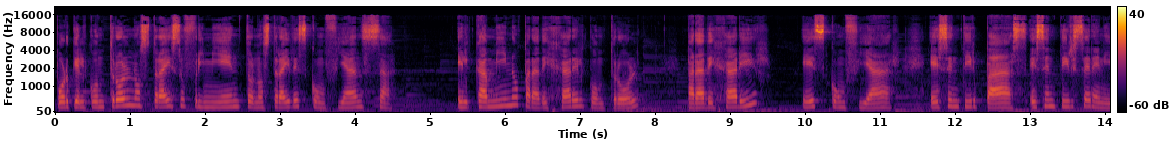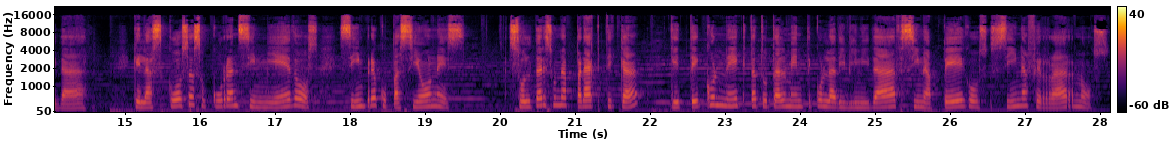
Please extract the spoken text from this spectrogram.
porque el control nos trae sufrimiento, nos trae desconfianza. El camino para dejar el control, para dejar ir, es confiar, es sentir paz, es sentir serenidad, que las cosas ocurran sin miedos, sin preocupaciones. Soltar es una práctica que te conecta totalmente con la divinidad, sin apegos, sin aferrarnos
